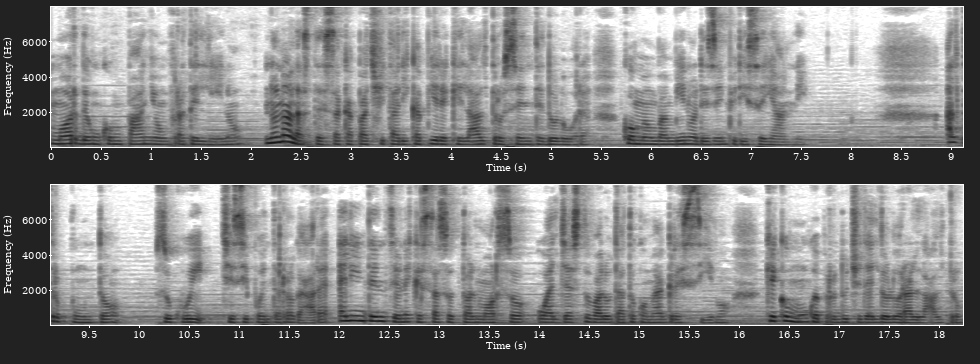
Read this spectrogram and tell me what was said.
morde un compagno o un fratellino, non ha la stessa capacità di capire che l'altro sente dolore, come un bambino ad esempio di 6 anni. Altro punto su cui ci si può interrogare è l'intenzione che sta sotto al morso o al gesto valutato come aggressivo, che comunque produce del dolore all'altro.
